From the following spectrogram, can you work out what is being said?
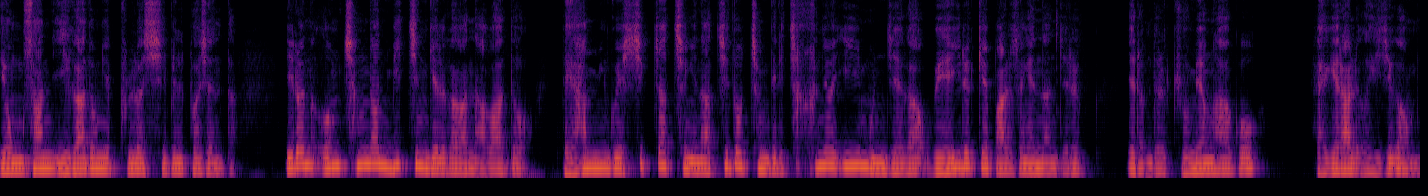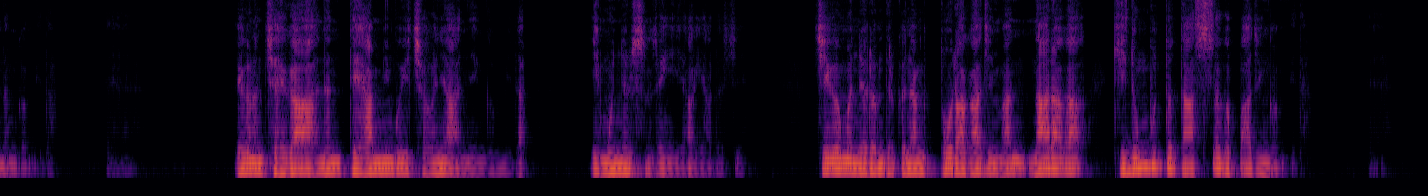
용산 이가동이 플러스 11% 이런 엄청난 미친 결과가 나와도 대한민국의 식자청이나 지도청들이 전혀 이 문제가 왜 이렇게 발생했는지를 여러분들 규명하고 해결할 의지가 없는 겁니다. 예. 이거는 제가 아는 대한민국이 전혀 아닌 겁니다. 이문열 선생이 이야기하듯이. 지금은 여러분들 그냥 돌아가지만 나라가 기둥부터 다 썩어 빠진 겁니다. 예.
